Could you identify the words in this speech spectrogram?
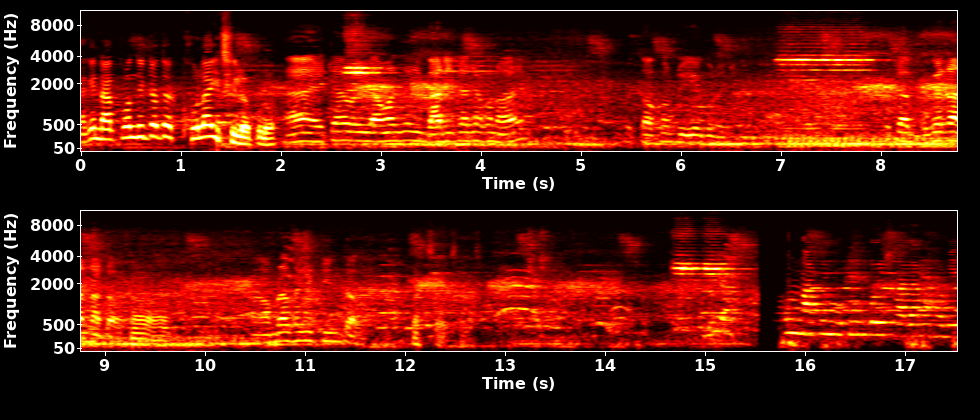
আগে নাট মন্দিরটা তো খোলাই ছিল পুরো। হ্যাঁ এটা ওই আমাদের বাড়িটা যখন হয় তখন ইয়ে করেছি এটা ভোগের রান্নাটা। হ্যাঁ। আমরা থাকি তিনটা আচ্ছা আচ্ছা আচ্ছা। তখন মাকে নতুন করে সাজানো হবে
